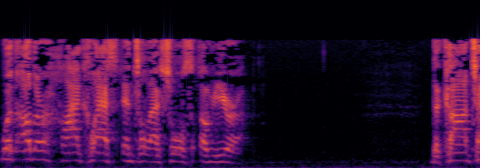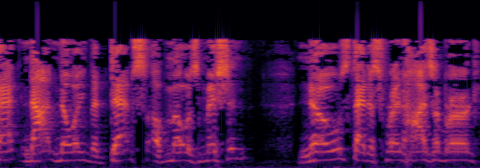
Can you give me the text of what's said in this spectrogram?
with other high class intellectuals of Europe. The contact, not knowing the depths of Moe's mission, knows that his friend Heisenberg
